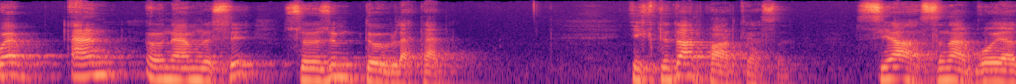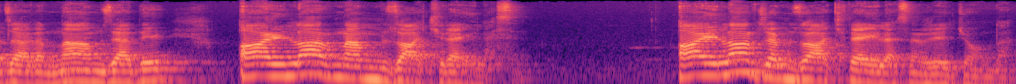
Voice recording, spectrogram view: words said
Və ən önəmlisi sözüm dövlətədir. İqtidar partiyası siyahısına qoyacağı namzədi aylarla müzakirə eləsin. Aylarca müzakirə eləsin regionda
